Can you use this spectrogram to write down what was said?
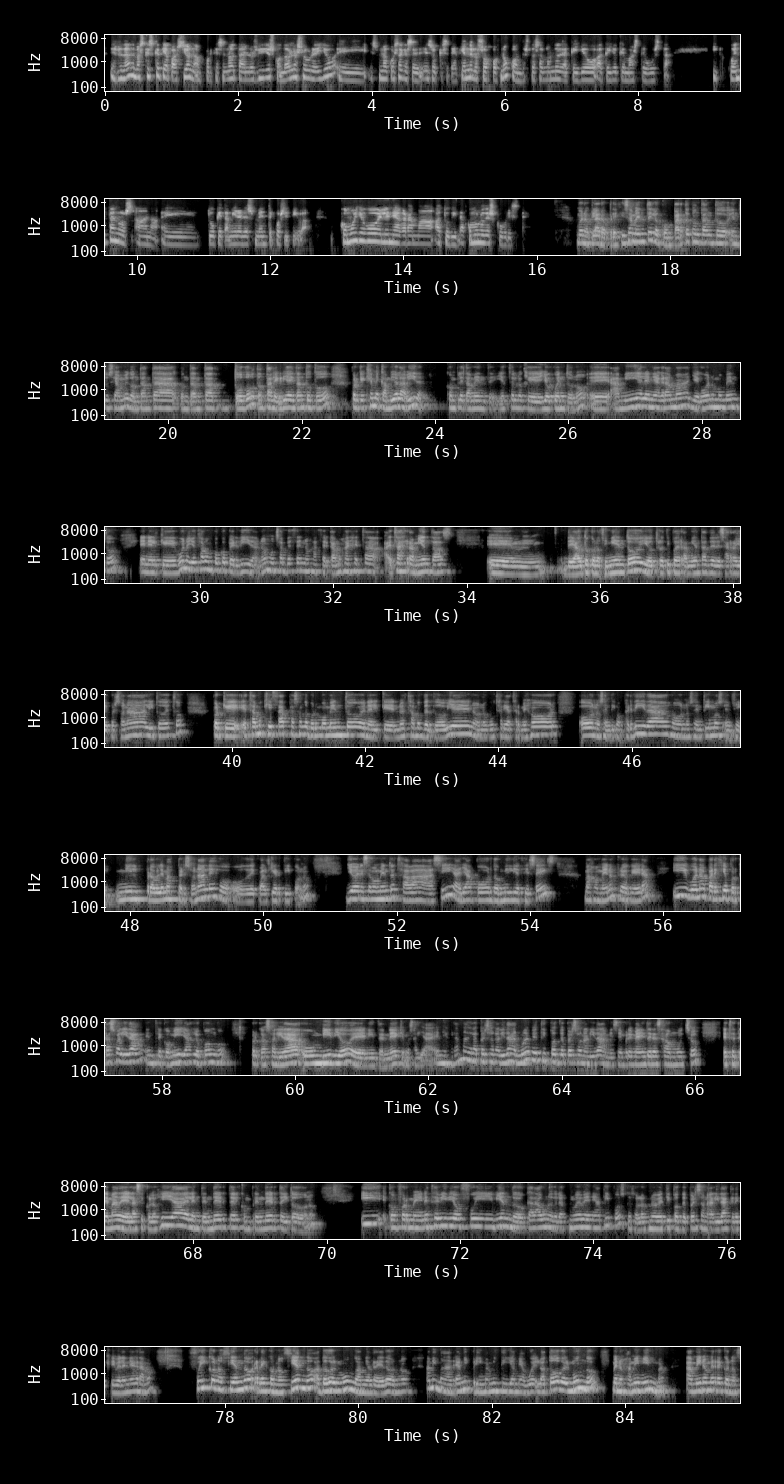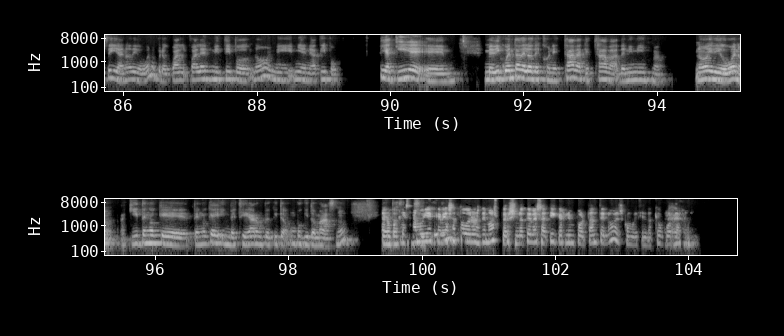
Es verdad, además que es que te apasiona, porque se nota en los vídeos cuando hablas sobre ello, eh, es una cosa que se, eso, que se te enciende los ojos, ¿no? Cuando estás hablando de aquello, aquello que más te gusta. Y cuéntanos, Ana, eh, tú que también eres mente positiva, ¿cómo llegó el enneagrama a tu vida? ¿Cómo lo descubriste? Bueno, claro, precisamente lo comparto con tanto entusiasmo y con tanta, con tanta todo, tanta alegría y tanto todo, porque es que me cambió la vida completamente. Y esto es lo que yo cuento, ¿no? Eh, a mí el enneagrama llegó en un momento en el que, bueno, yo estaba un poco perdida, ¿no? Muchas veces nos acercamos a, esta, a estas herramientas eh, de autoconocimiento y otro tipo de herramientas de desarrollo personal y todo esto, porque estamos quizás pasando por un momento en el que no estamos del todo bien o nos gustaría estar mejor o nos sentimos perdidas o nos sentimos, en fin, mil problemas personales o, de cualquier tipo, ¿no? Yo en ese momento estaba así, allá por 2016, más o menos creo que era, y bueno, apareció por casualidad, entre comillas lo pongo, por casualidad un vídeo en internet que me salía Enneagrama de la personalidad, nueve tipos de personalidad. A mí siempre me ha interesado mucho este tema de la psicología, el entenderte, el comprenderte y todo, ¿no? Y conforme en este vídeo fui viendo cada uno de los nueve eneatipos, que son los nueve tipos de personalidad que describe el enneagrama, fui conociendo, reconociendo a todo el mundo a mi alrededor, ¿no? A mi madre, a mi prima, a mi tía, a mi abuelo, a todo el mundo, menos a mí misma a mí no me reconocía, ¿no? Digo, bueno, pero ¿cuál, cuál es mi tipo, ¿no? Mi, mi eneatipo. Y aquí eh, eh, me di cuenta de lo desconectada que estaba de mí misma, ¿no? Y digo, bueno, aquí tengo que, tengo que investigar un poquito, un poquito más, ¿no? Claro, Entonces, está muy bien que veas a todos los demás, pero si no te ves a ti, que es lo importante, ¿no? Es como diciendo, ¿qué ocurre aquí?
